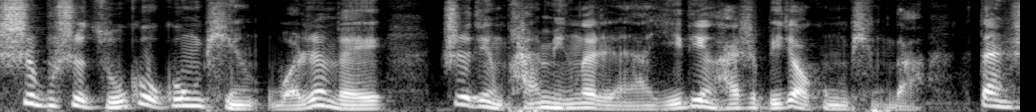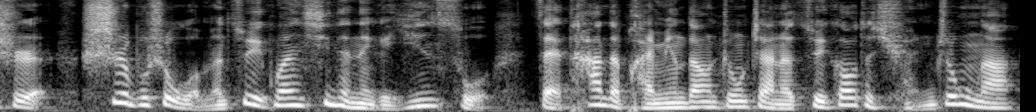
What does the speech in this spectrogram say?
是不是足够公平？我认为制定排名的人啊，一定还是比较公平的。但是，是不是我们最关心的那个因素，在他的排名当中占了最高的权重呢？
